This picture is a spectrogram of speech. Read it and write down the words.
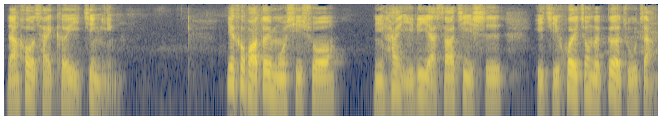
然后才可以进营。耶和华对摩西说：“你和以利亚撒祭司。”以及会众的各族长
